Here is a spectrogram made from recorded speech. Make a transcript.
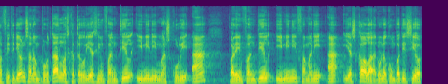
anfitrions han emportat les categories infantil i mini masculí A, per a infantil i mini femení A i escola, en una competició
